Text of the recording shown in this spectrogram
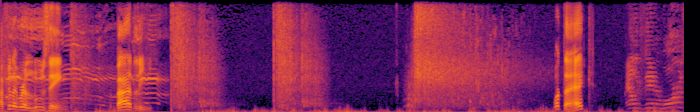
I feel like we're losing badly. What the heck? Alexander Morris,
